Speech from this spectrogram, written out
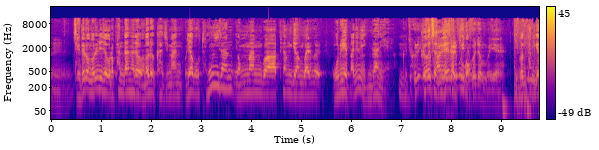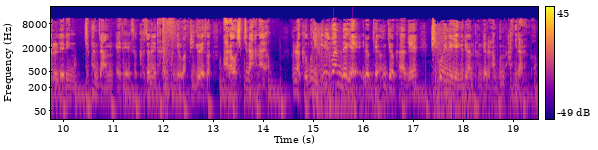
음. 제대로 논리적으로 판단하려고 노력하지만 우리하고 동일한 욕망과 편견과 이런 걸 오류에 빠지는 인간이에요. 그렇죠. 그러니까 그 전제를 두고 거죠, 뭐, 예. 이번 판결을 내린 재판장에 대해서 그 전의 다른 판결과 비교해서 말하고 싶지는 않아요. 그러나 그분이 일관되게 이렇게 엄격하게 피고인에게 유리한 판결을 한 분은 아니라는 거.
